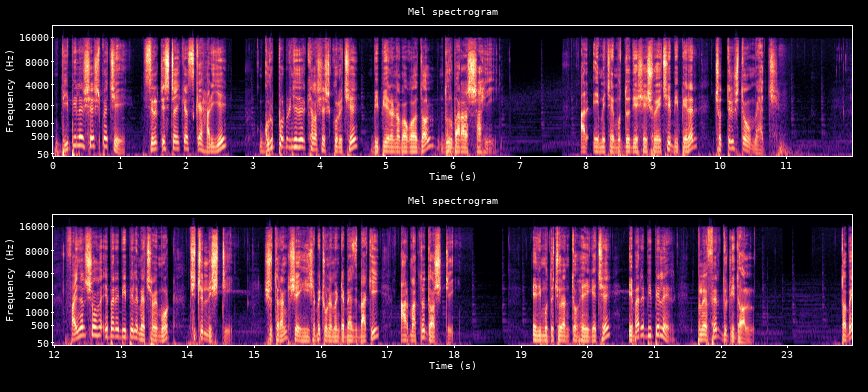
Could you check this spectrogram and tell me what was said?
বিপিএলের শেষ ম্যাচে সিলেট স্ট্রাইকার্সকে হারিয়ে গ্রুপ পর্বে নিজেদের খেলা শেষ করেছে বিপিএলের নবাগত দল দুর্বার রাজশাহী আর এই ম্যাচের মধ্য দিয়ে শেষ হয়েছে বিপিএলের ছত্রিশতম ম্যাচ। ফাইনাল সহ এবারে বিপিএল ম্যাচ হবে মোট ছেচল্লিশটি। সুতরাং সেই হিসেবে টুর্নামেন্টে ম্যাচ বাকি আর মাত্র দশটি। এরই মধ্যে চূড়ান্ত হয়ে গেছে এবারে বিপিএলের প্লেঅফের দুটি দল। তবে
